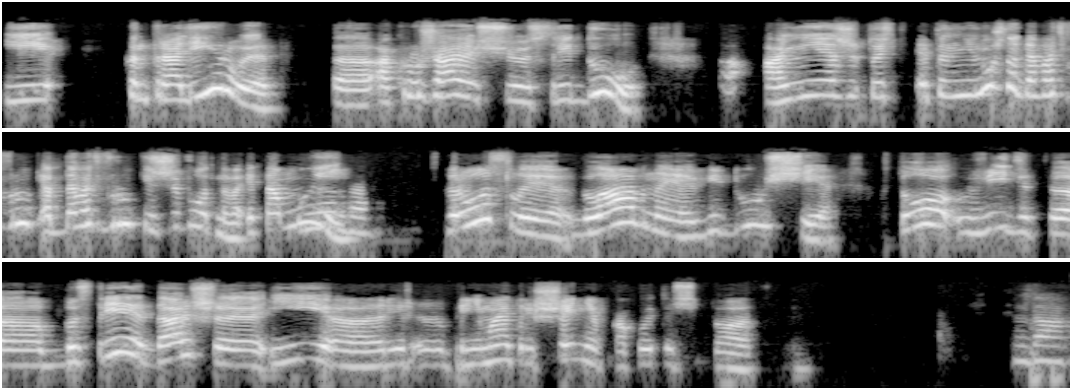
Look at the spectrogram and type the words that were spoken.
и контролирует э, окружающую среду. Они же, то есть это не нужно давать в руки, отдавать в руки животного, это мы, ну, да. взрослые, главные, ведущие, кто видит э, быстрее, дальше и э, принимает решение в какой-то ситуации. Да.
